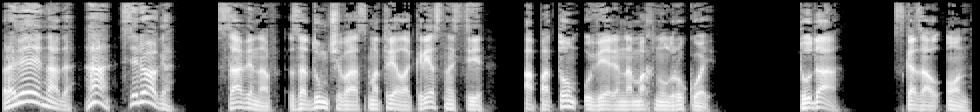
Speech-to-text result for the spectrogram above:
Правее надо, а, Серега?» Савинов задумчиво осмотрел окрестности, а потом уверенно махнул рукой. «Туда», — сказал он.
